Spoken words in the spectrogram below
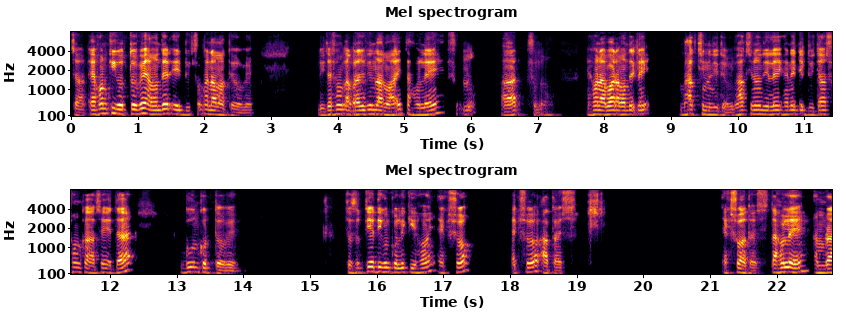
চার। এখন কি করতে হবে? আমাদের এই দুই সংখ্যা নামাতে হবে। দুইটা সংখ্যা আমরা যদি নামাই তাহলে শূন্য আর শূন্য। এখন আবার আমাদেরকে ভাগ চিহ্ন দিতে হবে। ভাগ চিহ্ন দিলে এখানে যে দুইটা সংখ্যা আছে এটা গুণ করতে হবে। চৌষট্টি দ্বিগুণ করলে কি হয়? একশো একশো আঠাশ একশো আঠাশ। তাহলে আমরা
